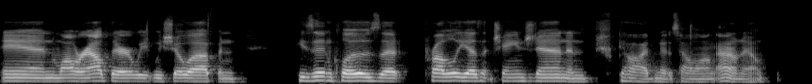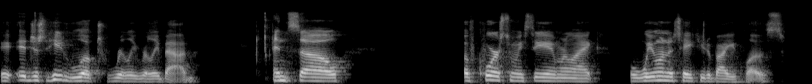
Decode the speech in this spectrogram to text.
And while we're out there, we, we show up and he's in clothes that probably hasn't changed in and God knows how long. I don't know. It, it, just, he looked really, really bad. And so, of course, when we see him, we're like, well, we want to take you to buy you clothes,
